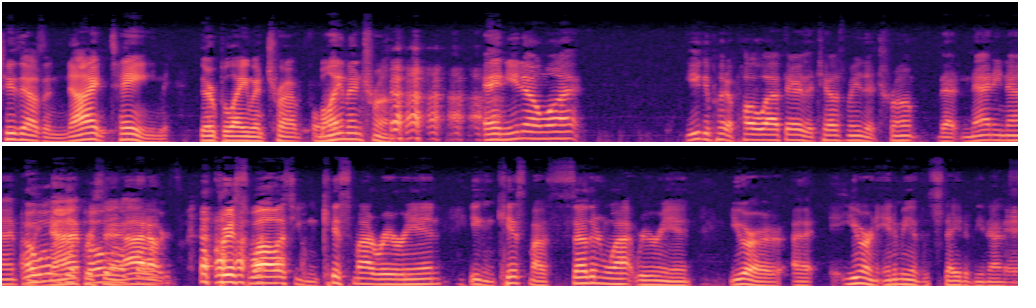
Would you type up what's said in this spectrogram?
2019, they're blaming Trump for it. Blaming Trump. and you know what? You can put a poll out there that tells me that Trump, that 99.9% Oh, what was the poll I don't. Chris Wallace, you can kiss my rear end. You can kiss my southern white rear end. You are uh, you are an enemy of the state of the United An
